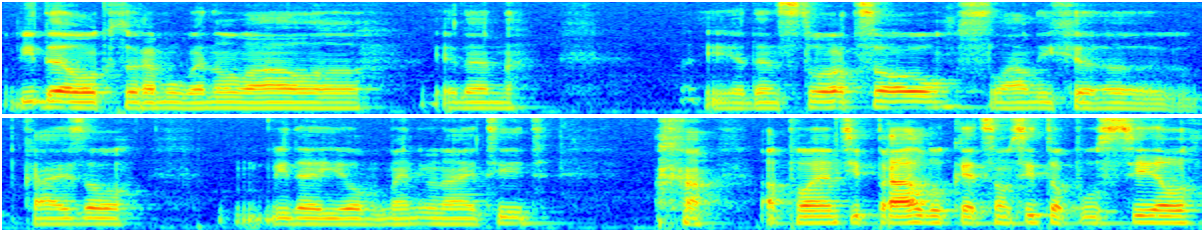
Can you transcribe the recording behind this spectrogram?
video, ktoré mu venoval jeden, jeden z tvorcov slavných uh, Kaizo videí o Man United. A, a poviem ti pravdu, keď som si to pustil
